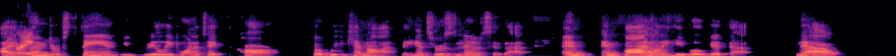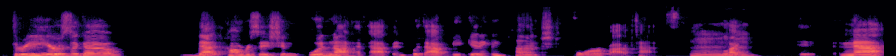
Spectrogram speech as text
I right. understand you really want to take the car, but we cannot. The answer is no to that. And and finally he will get that. Now, three years ago, that conversation would not have happened without me getting punched four or five times. Mm-hmm. Like now,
